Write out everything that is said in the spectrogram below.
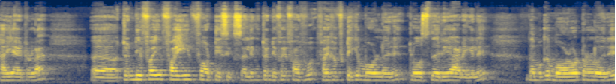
ഹൈ ആയിട്ടുള്ള twenty five five forty six അല്ലെങ്കിൽ ട്വന്റി ഫൈവ് ഫൈവ് ഫിഫ്റ്റിക്ക് മുകളിലൊരു ക്ലോസ് തരികയാണെങ്കിൽ നമുക്ക് മുകളോട്ടുള്ള ഒരു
